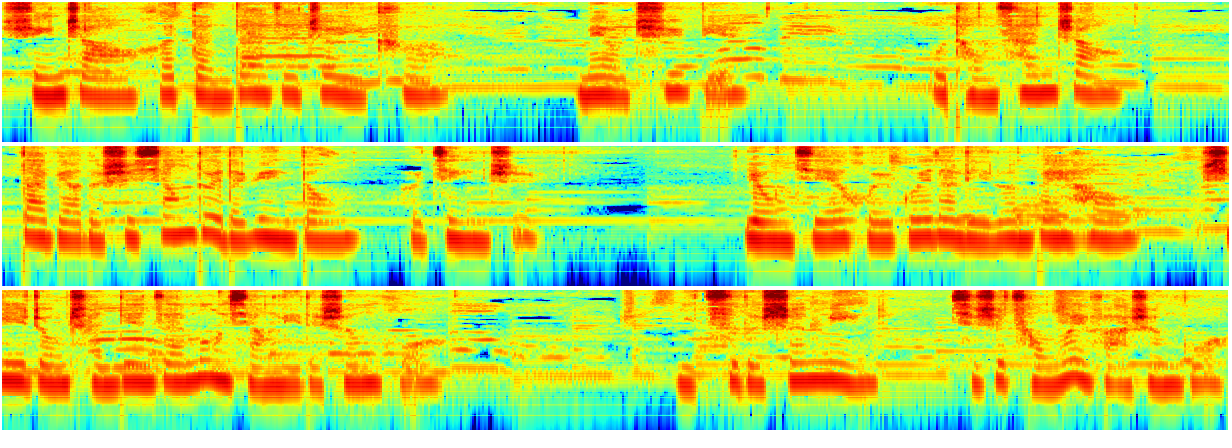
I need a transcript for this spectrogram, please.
寻找和等待，在这一刻没有区别，不同参照。代表的是相对的运动和静止。永劫回归的理论背后，是一种沉淀在梦想里的生活。一次的生命其实从未发生过。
